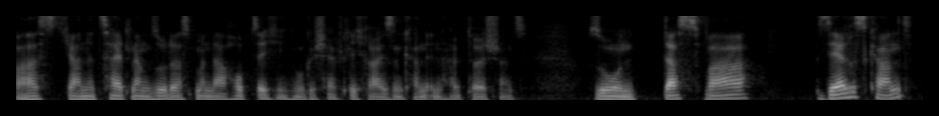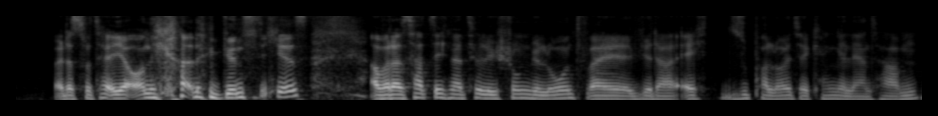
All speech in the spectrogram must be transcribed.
war es ja eine Zeit lang so, dass man da hauptsächlich nur geschäftlich reisen kann innerhalb Deutschlands. So, und das war sehr riskant, weil das Hotel ja auch nicht gerade günstig ist. Aber das hat sich natürlich schon gelohnt, weil wir da echt super Leute kennengelernt haben.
